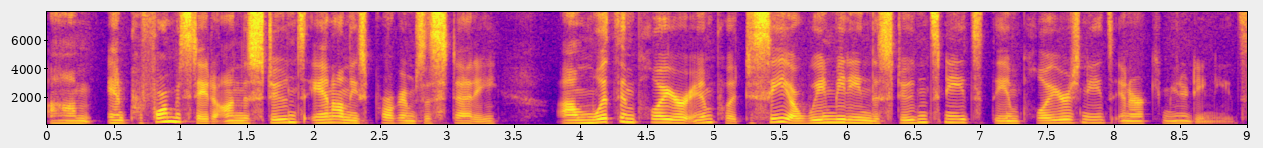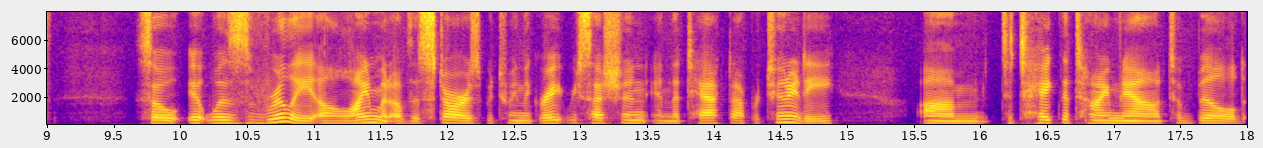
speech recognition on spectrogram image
um, and performance data on the students and on these programs of study um, with employer input to see are we meeting the students' needs, the employer's needs, and our community needs. So it was really an alignment of the stars between the Great Recession and the TAACCCT opportunity um, to take the time now to build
